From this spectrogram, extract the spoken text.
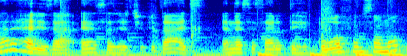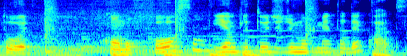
Para realizar essas atividades, é necessário ter boa função motora, como força e amplitude de movimento adequados.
